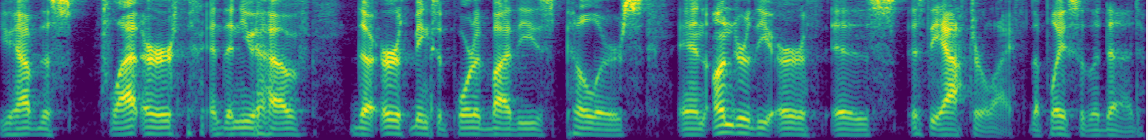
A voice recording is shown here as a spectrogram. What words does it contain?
you have this flat Earth, and then you have the Earth being supported by these pillars, and under the Earth is is the afterlife, the place of the dead.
